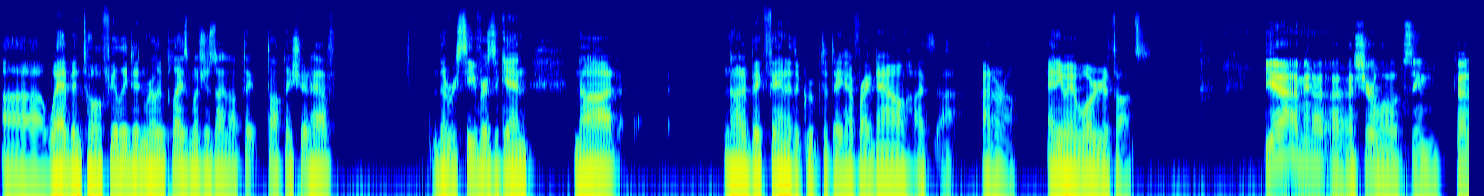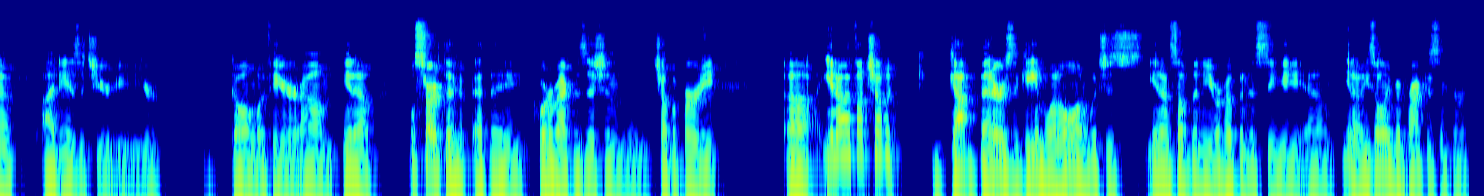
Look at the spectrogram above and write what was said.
uh, Webb and Toafili didn't really play as much as I thought they thought they should have. The receivers again, not not a big fan of the group that they have right now. I I, I don't know. Anyway, what are your thoughts? Yeah, I mean, I, I share a lot of the same kind of ideas that you're you're going with here. Um, you know, we'll start the at the quarterback position and Chubba Purdy. Uh, you know, I thought Chubba got better as the game went on, which is you know something you were hoping to see. Um, you know, he's only been practicing for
